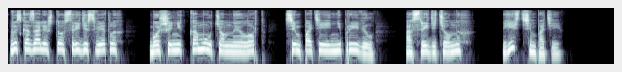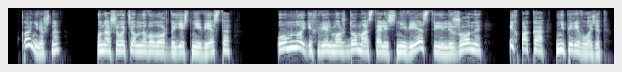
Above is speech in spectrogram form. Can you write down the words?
Вы сказали, что среди светлых больше никому темный лорд симпатии не проявил, а среди темных есть симпатии? Конечно. У нашего темного лорда есть невеста. У многих вельмож дома остались невесты или жены, их пока не перевозят.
